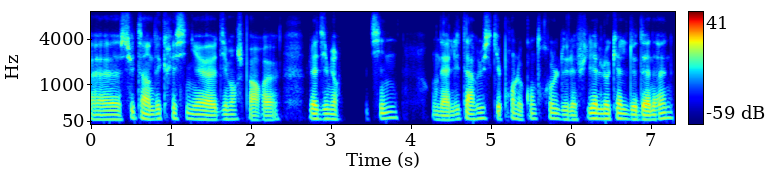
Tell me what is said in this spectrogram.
euh, suite à un décret signé euh, dimanche par Vladimir Poutine, on a l'État russe qui prend le contrôle de la filiale locale de Danone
